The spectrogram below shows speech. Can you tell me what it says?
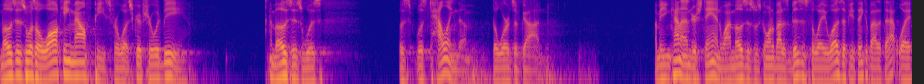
Moses was a walking mouthpiece for what Scripture would be. Moses was, was, was telling them the words of God. I mean, you can kind of understand why Moses was going about his business the way he was if you think about it that way.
